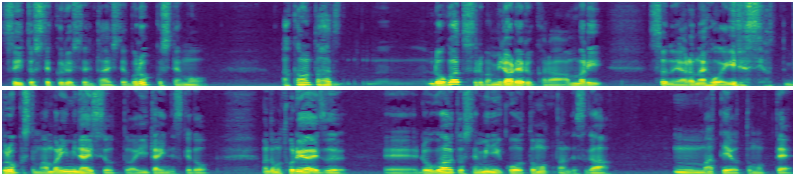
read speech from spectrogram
ツイートしてくる人に対してブロックしても、アカウントはず、ログアウトすれば見られるから、あんまりそういうのやらない方がいいですよ、ブロックしてもあんまり意味ないですよとは言いたいんですけど、まあ、でもとりあえず、えー、ログアウトして見に行こうと思ったんですが、うん、待てよと思って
